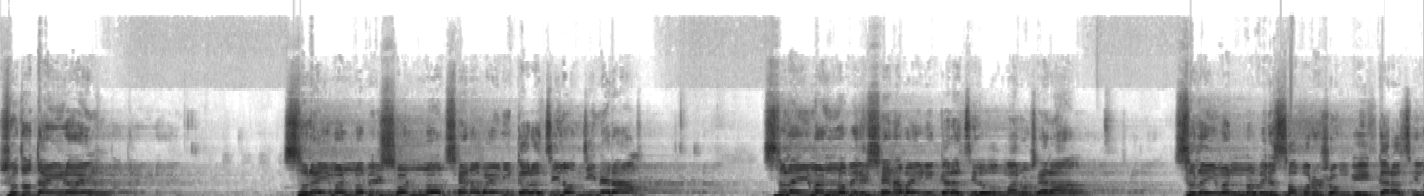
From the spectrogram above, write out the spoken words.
শুধু তাই নয়, সুলাইমান নবীর সৈন্য, সেনাবাহিনী কারা ছিল? জিনেরা। সুলাইমান নবীর সেনাবাহিনী কারা ছিল? মানুষেরা। সুলাইমান নবীর সফর সঙ্গী কারা ছিল?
